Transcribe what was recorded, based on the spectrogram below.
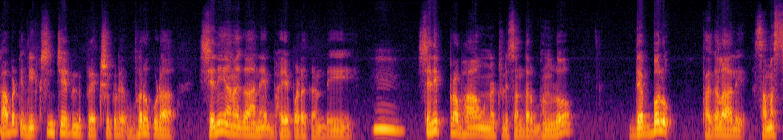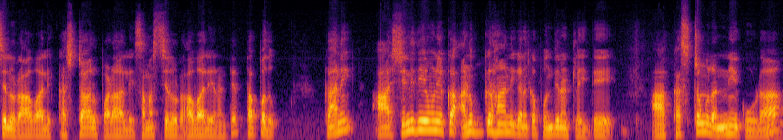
కాబట్టి వీక్షించేటువంటి ప్రేక్షకులు ఎవ్వరూ కూడా శని అనగానే భయపడకండి. శని ప్రభావం ఉన్నటువంటి సందర్భంలో దెబ్బలు తగలాలి సమస్యలు రావాలి కష్టాలు పడాలి సమస్యలు రావాలి అని అంటే తప్పదు. కానీ ఆ శనిదేవుని యొక్క అనుగ్రహాన్ని గనక పొందినట్లయితే ఆ కష్టములన్నీ కూడా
